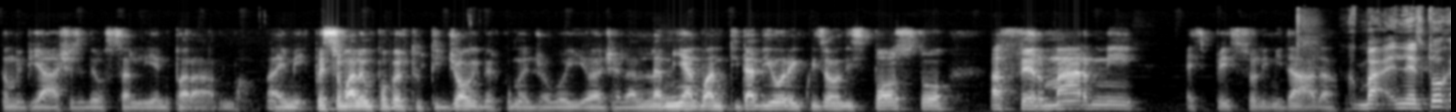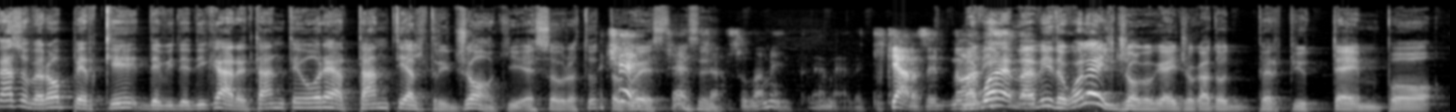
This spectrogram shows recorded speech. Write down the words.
Non mi piace se devo stare lì a impararlo. Ahimè. Questo vale un po' per tutti i giochi, per come gioco io. Eh. Cioè, la, la mia quantità di ore in cui sono disposto a fermarmi è spesso limitata. Ma nel tuo caso, però, perché devi dedicare tante ore a tanti altri giochi e soprattutto certo, questo? Certo, sì. assolutamente. Eh, chiaro, se non ma, qual è, ma Vito, qual è il gioco che hai giocato per più tempo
